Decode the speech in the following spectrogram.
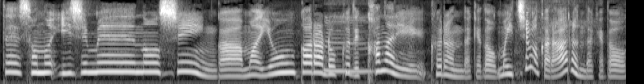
でそのいじめのシーンが、まあ、4から6でかなり来るんだけど、まあ、1話からあるんだけど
